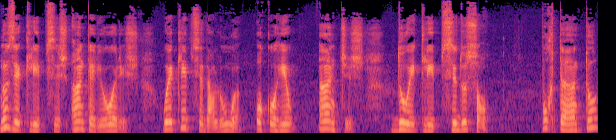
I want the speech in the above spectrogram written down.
Nos eclipses anteriores, o eclipse da Lua ocorreu antes do eclipse do Sol. Portanto,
